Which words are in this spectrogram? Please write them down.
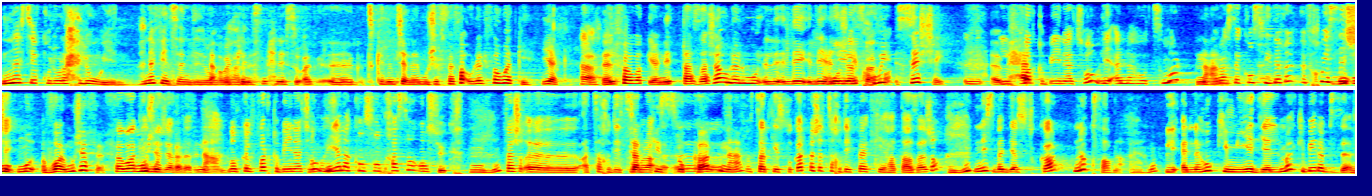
الناس يقولوا راه حلوين هنا فين تنديروا ولكن اسمح لي سؤال. أه تكلمتي على المجففة ولا الفواكه؟ ياك. آه. الفواكه يعني الطازجة ولا الم... اللي اللي يعني les fruits؟ séchés الفرق بيناتهم لأنه التمر نعم. راه c'est considéré fruit séché voilà مجفف. فواكه مجفف, مجفف. نعم. donc الفرق بيناتهم هي la concentration en sucre فاش آه تاخذي تركيز السكر آه نعم. تركيز السكر فاش تاخذي فاكهة طازجة النسبة ديال السكر ناقصة. نعم. لأنه كمية ديال الماء كبيرة بزاف.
